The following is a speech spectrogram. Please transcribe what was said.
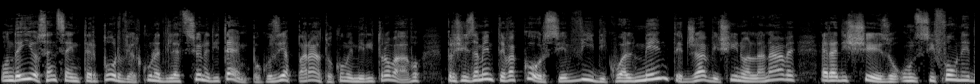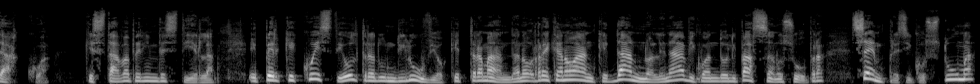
onde io, senza interporvi alcuna dilazione di tempo, così apparato come mi ritrovavo, precisamente v'accorsi e vidi qualmente già vicino alla nave era disceso un sifone d'acqua che stava per investirla, e perché questi, oltre ad un diluvio che tramandano, recano anche danno alle navi quando li passano sopra, sempre si costuma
